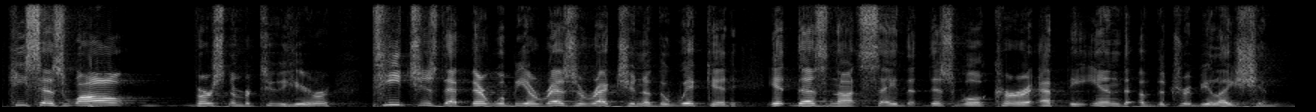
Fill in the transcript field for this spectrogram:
He says, while verse number two here teaches that there will be a resurrection of the wicked, it does not say that this will occur at the end of the tribulation.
